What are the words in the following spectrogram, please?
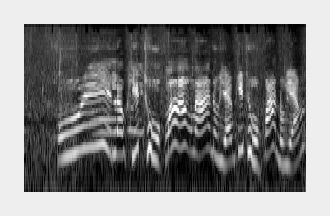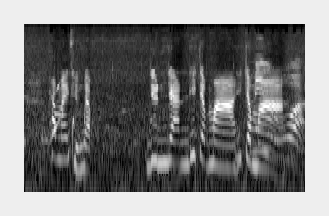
ๆ อุ้ยเราคิดถูกมากนะ หนูแย้มคิดถูกมากหนูแย้มทำไมถึงแบบยืนยันที่จะมาที่จะมา ไรู้อะ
